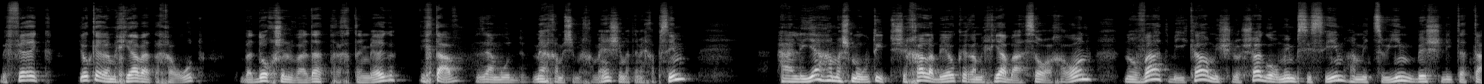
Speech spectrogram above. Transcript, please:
בפרק יוקר המחיה והתחרות, בדוח של ועדת טרכטנברג, נכתב, זה עמוד 155 אם אתם מחפשים, העלייה המשמעותית שחלה ביוקר המחיה בעשור האחרון נובעת בעיקר משלושה גורמים בסיסיים המצויים בשליטתה.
